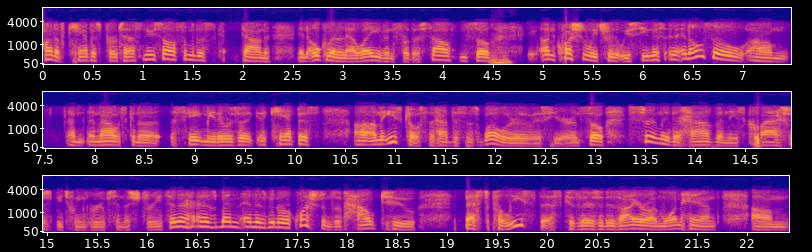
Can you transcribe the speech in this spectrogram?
ton of campus protests, and we saw some of this down in Oakland and LA, even further south, and so, mm-hmm. unquestionably true that we've seen this, and, and also. Um, and, and now it's going to escape me. There was a, a campus uh, on the East Coast that had this as well earlier this year, and so certainly there have been these clashes between groups in the streets, and there has been and there's been real questions of how to best police this because there's a desire on one hand um,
